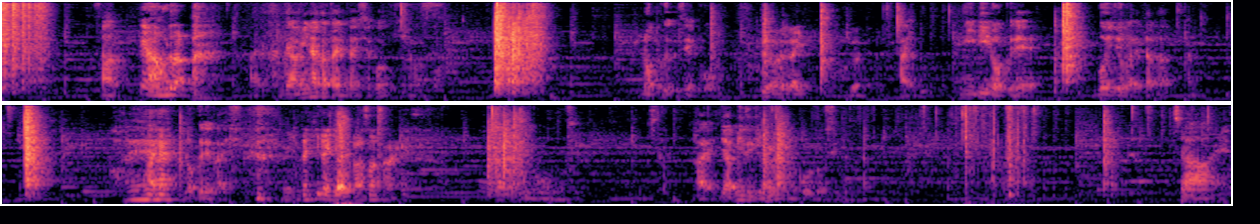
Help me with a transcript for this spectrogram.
す。3、はいや俺だい、では南方に対して攻撃します。6成功。で俺が1はい。2D6 で5以上が出たら個はい、はい、6で返しみんなひらひらかささねはい。じゃあ水木が先に行動してくださいじゃあえっ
